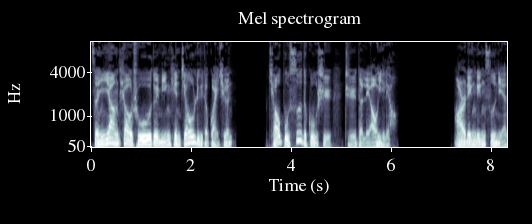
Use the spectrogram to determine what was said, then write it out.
怎样跳出对明天焦虑的怪圈？乔布斯的故事值得聊一聊。二零零四年，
